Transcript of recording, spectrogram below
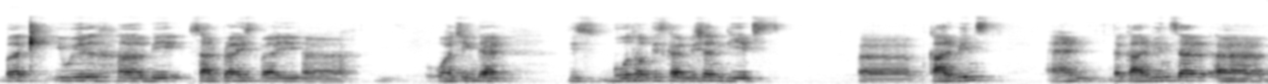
But you will uh, be surprised by uh, watching that this both of these condition gives uh, carbene and the carbenes are uh,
